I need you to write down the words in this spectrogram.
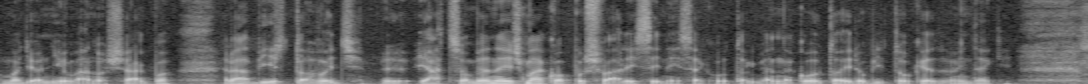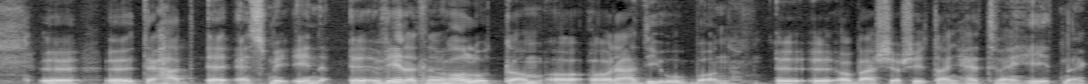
a magyar nyilvánosságba. Rábírta, hogy játszom benne, és már kaposvári színészek voltak benne, Koltai Robitó kezdve mindenki. Tehát e, ezt én véletlenül hallottam a, a rádióban a Bástya Sétány 77-nek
